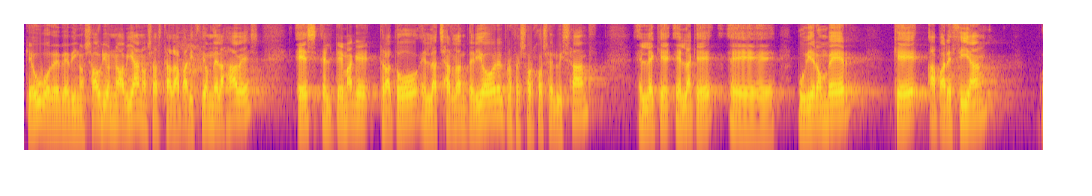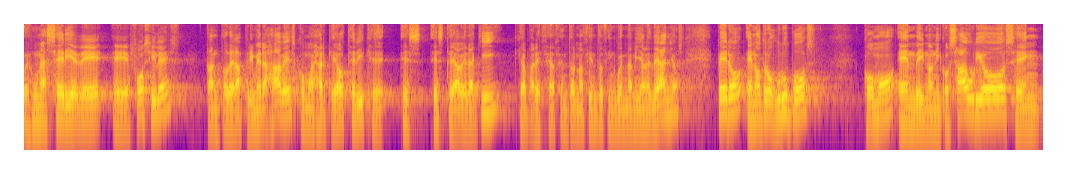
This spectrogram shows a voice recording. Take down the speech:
que hubo desde dinosaurios no avianos hasta la aparición de las aves, es el tema que trató en la charla anterior el profesor José Luis Sanz, en la que, en la que eh, pudieron ver que aparecían pues, una serie de fósiles tanto de las primeras aves, como es Archaeopteryx, que es este ave de aquí, que aparece hace en torno a 150 millones de años, pero en otros grupos, como en deinonychosaurios, en,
